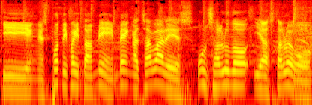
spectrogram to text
y en Spotify también. Venga, chavales, un saludo y hasta luego.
